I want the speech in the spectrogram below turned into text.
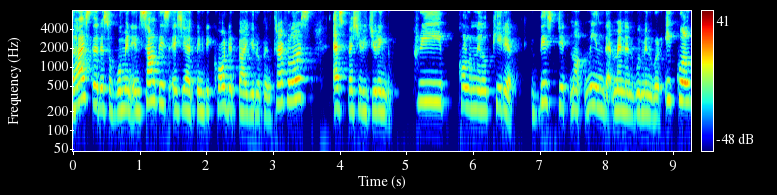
The high status of women in Southeast Asia had been recorded by European travelers, especially during the pre-colonial period. This did not mean that men and women were equal,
